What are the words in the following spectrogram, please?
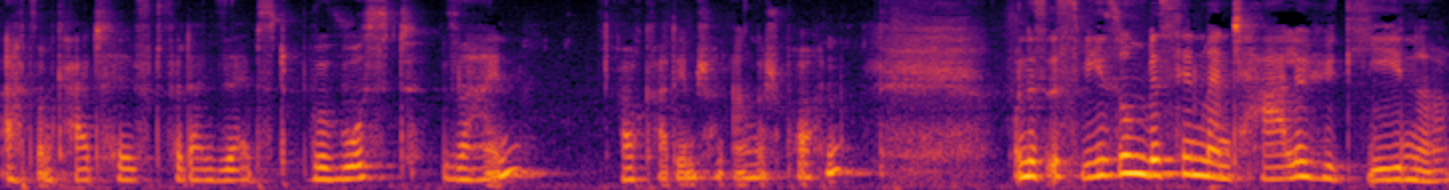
Achtsamkeit hilft für dein Selbstbewusstsein, auch gerade eben schon angesprochen. Und es ist wie so ein bisschen mentale Hygiene.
